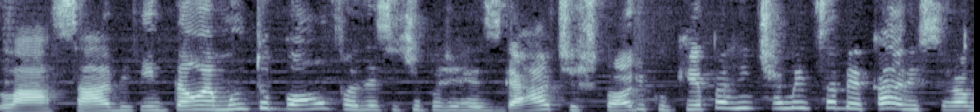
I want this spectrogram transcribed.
lá, sabe? Então é muito bom fazer esse tipo de resgate histórico, que é pra gente realmente saber, cara, isso realmente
